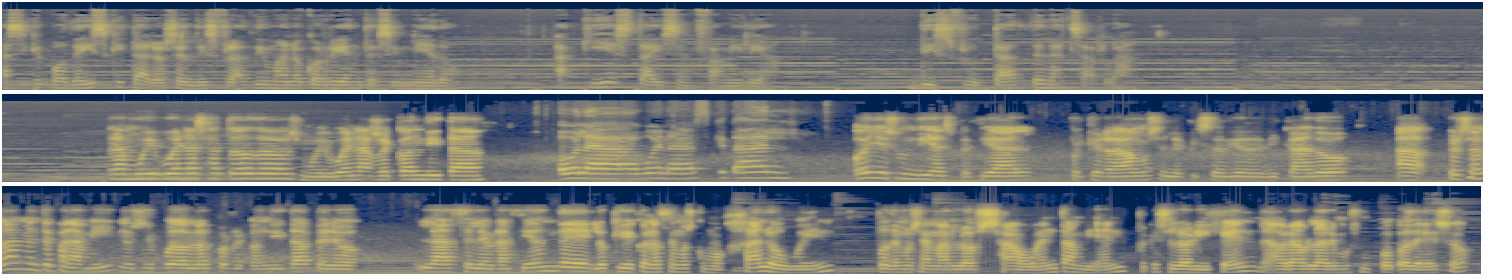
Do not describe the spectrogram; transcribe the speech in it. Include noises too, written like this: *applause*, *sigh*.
así que podéis quitaros el disfraz de humano corriente sin miedo. Aquí estáis en familia. Disfrutad de la charla. Hola, muy buenas a todos, muy buenas Recóndita. Hola, buenas, ¿qué tal? Hoy es un día especial porque grabamos el episodio dedicado a, personalmente para mí, no sé si puedo hablar por Recóndita, pero la celebración de lo que hoy conocemos como Halloween, podemos llamarlo Samhain también, porque es el origen, ahora hablaremos un poco de eso,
